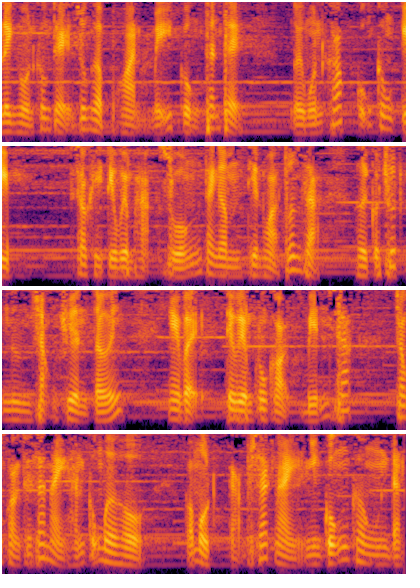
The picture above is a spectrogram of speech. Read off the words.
linh hồn không thể dung hợp hoàn mỹ cùng thân thể, người muốn khóc cũng không kịp. Sau khi tiêu viêm hạ xuống, thanh âm thiên hỏa tuôn giả hơi có chút ngừng trọng truyền tới. Nghe vậy, tiêu viêm không khỏi biến sắc. Trong khoảng thời gian này hắn cũng mơ hồ, có một cảm giác này nhưng cũng không đặt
